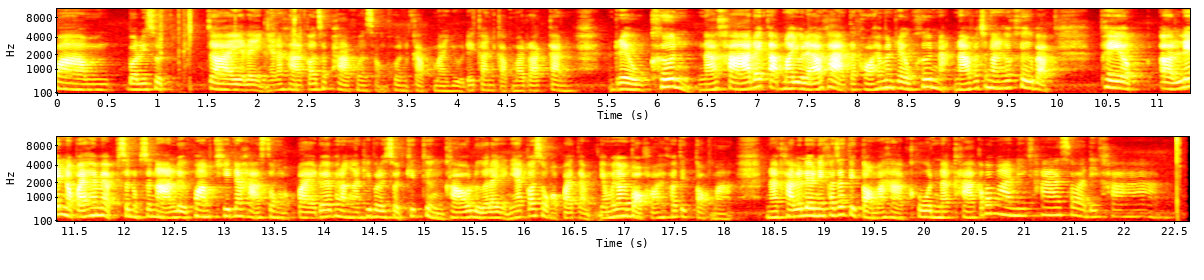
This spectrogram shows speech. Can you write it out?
ความบริสุทธิ์ใจอะไรอย่างเงี้ยนะคะ ก็จะพาคนสองคนกลับมาอยู่ด้วยกันกลับมารักกันเร็วขึ้นนะคะ ได้กลับมาอยู่แล้วค่ะ แต่ขอให้มันเร็วขึ้นนะนะเพราะฉะนั้นก็คือแบบ เพลย์เล่นออกไปให้แบบสนุกสนานหรือความคิดนะคะส่งออกไปด้วยพลังงานที่บริสุทธิ์คิดถึงเขาหรืออะไรอย่างเงี้ยก็ส่งออกไปแต่ยังไม่ต้องบอกเขาให้เขาติดต่อมานะคะเร็วๆนี้เขาจะติดต่อมาหาคุณนะคะ ก็ประมาณนี้ค่ะ สวัสดีค่ะ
